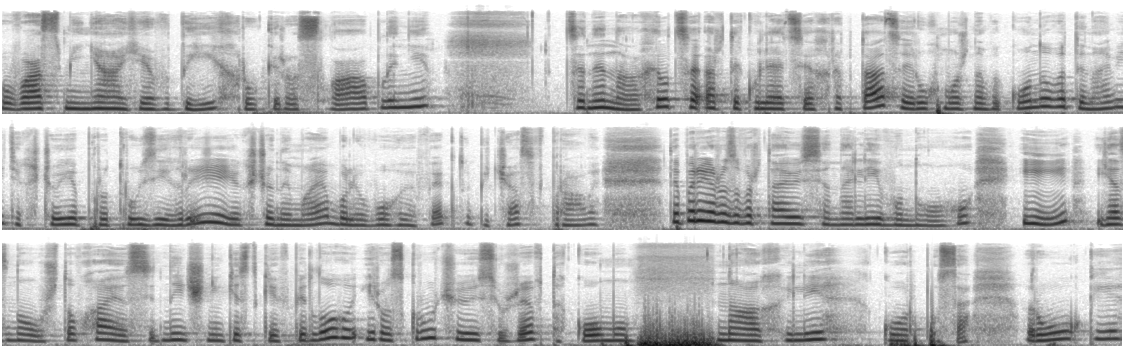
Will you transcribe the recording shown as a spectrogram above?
У вас міняє вдих, руки розслаблені. Це не нахил, це артикуляція хребта. Цей рух можна виконувати, навіть якщо є протрузії грижі, якщо немає больового ефекту під час вправи. Тепер я розвертаюся на ліву ногу і я знову штовхаю сідничні кістки в підлогу і розкручуюсь уже в такому нахилі корпуса. Руки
